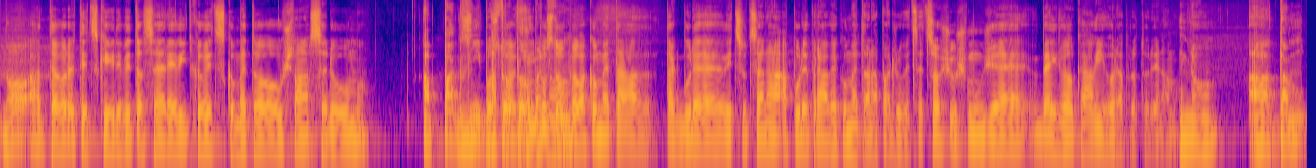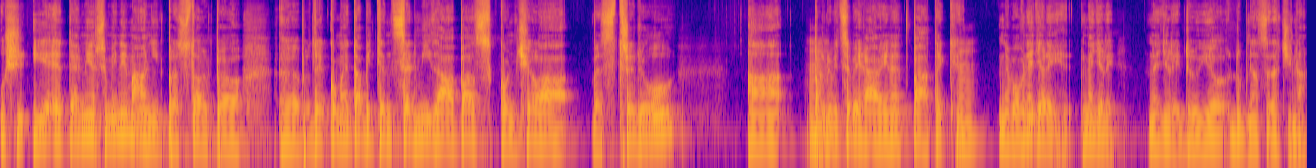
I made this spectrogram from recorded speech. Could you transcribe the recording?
No a teoreticky, kdyby ta série Vítkovic s Kometou šla na sedm, a pak z ní postoupil a pak z ní postoupila kometa, tak bude vycucená a půjde právě kometa na Pardubice, což už může být velká výhoda pro to Dynamo. No, a tam už je téměř minimální prostor pro, uh, protože Kometa by ten sedmý zápas skončila ve středu a hmm. Pardubice by hráli hned v pátek, hmm. nebo v neděli, v neděli, v neděli, 2. dubna se začíná.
